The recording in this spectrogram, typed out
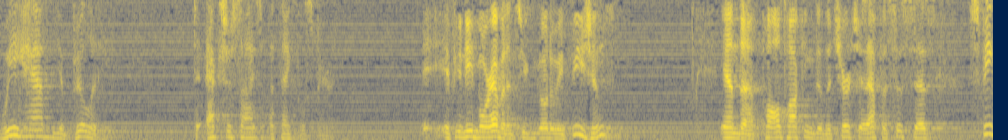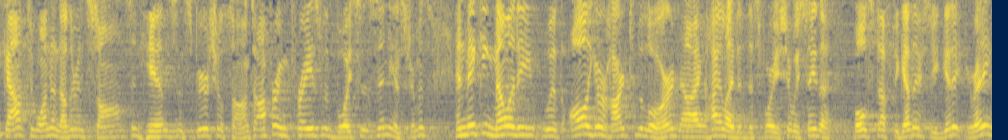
we have the ability to exercise a thankful spirit. If you need more evidence, you can go to Ephesians. And uh, Paul, talking to the church at Ephesus, says, Speak out to one another in psalms and hymns and spiritual songs, offering praise with voices and instruments, and making melody with all your heart to the Lord. Now, I highlighted this for you. Shall we say the bold stuff together so you get it? You ready?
